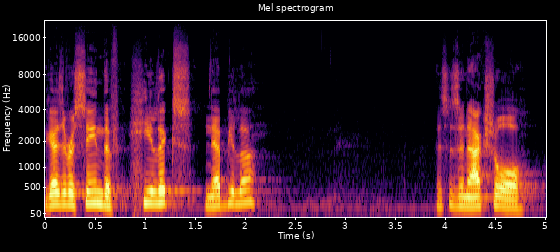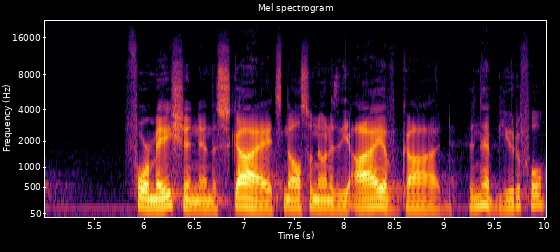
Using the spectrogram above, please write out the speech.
You guys ever seen the Helix Nebula? This is an actual formation in the sky. It's also known as the Eye of God. Isn't that beautiful?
